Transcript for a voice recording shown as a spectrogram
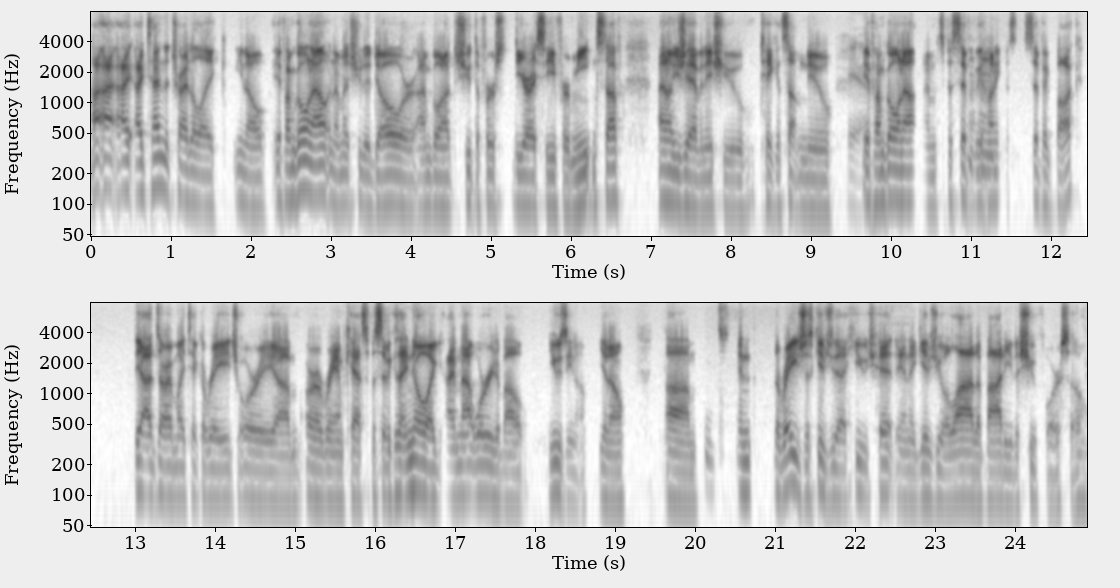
I, I, I tend to try to like, you know, if I'm going out and I'm going to shoot a doe or I'm going out to shoot the first deer I see for meat and stuff, I don't usually have an issue taking something new. Yeah. If I'm going out, I'm specifically Mhm. hunting a specific buck. The odds are I might take a rage or a um, or a Ramcat specific because I know I, I'm not worried about using them. You know, um, and the rage just gives you that huge hit and it gives you a lot of body to shoot for. So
